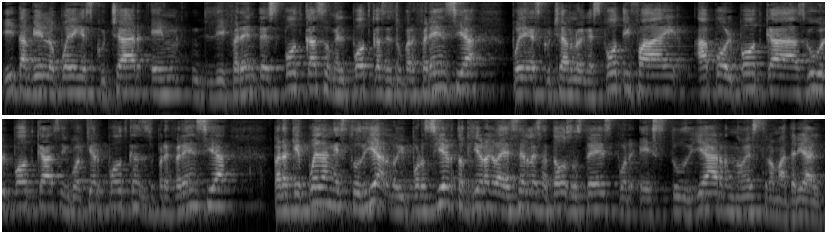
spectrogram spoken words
y también lo pueden escuchar en diferentes podcasts o en el podcast de tu preferencia. Pueden escucharlo en Spotify, Apple Podcasts, Google Podcasts, en cualquier podcast de su preferencia para que puedan estudiarlo. Y por cierto, quiero agradecerles a todos ustedes por estudiar nuestro material.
